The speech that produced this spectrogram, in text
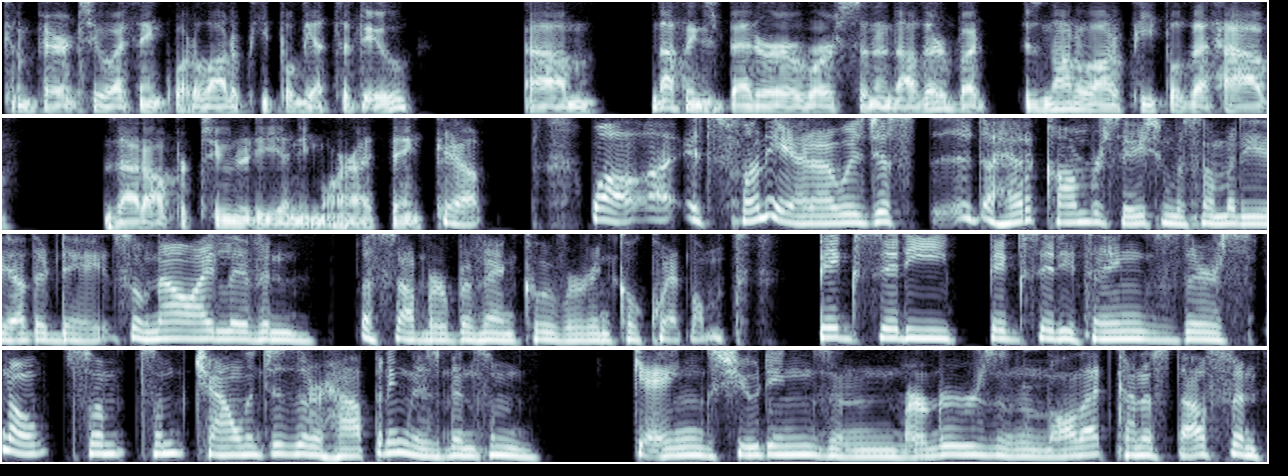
compared to I think what a lot of people get to do. Um, nothing's better or worse than another, but there's not a lot of people that have that opportunity anymore. I think. Yeah. Well, uh, it's funny, and I was just I had a conversation with somebody the other day. So now I live in a suburb of Vancouver in Coquitlam. Big city, big city things. There's you know some some challenges that are happening. There's been some gangs shootings and murders and all that kind of stuff. And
